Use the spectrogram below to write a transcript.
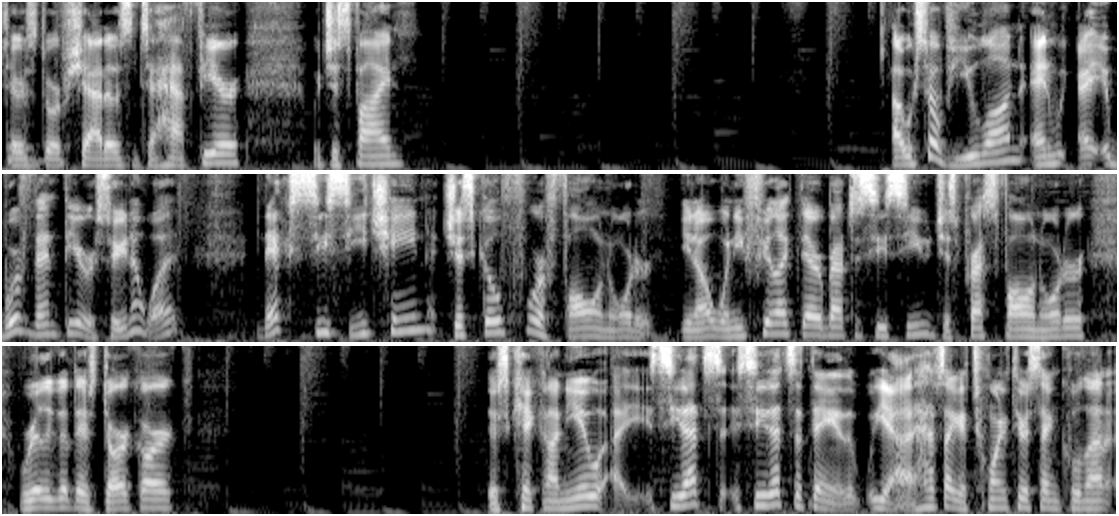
There's Dwarf Shadows into half fear, which is fine. Uh, we still have Yu'lon, and we, uh, we're Venthyr, so you know what? next CC chain, just go for a Fallen Order. You know, when you feel like they're about to CC you, just press Fallen Order. Really good. There's Dark Arc. There's kick on you. See, that's see that's the thing. Yeah, it has like a 23 second cooldown.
